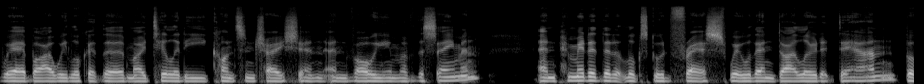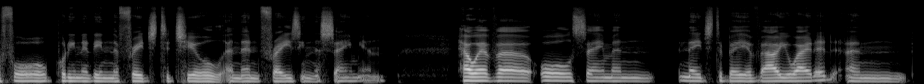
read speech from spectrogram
whereby we look at the motility, concentration, and volume of the semen. And permitted that it looks good fresh, we will then dilute it down before putting it in the fridge to chill and then freezing the semen. However, all semen needs to be evaluated and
